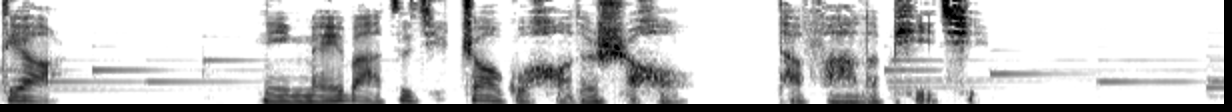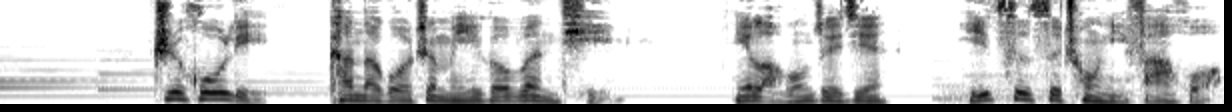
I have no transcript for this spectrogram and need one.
第二，你没把自己照顾好的时候，他发了脾气。知乎里看到过这么一个问题：你老公最近一次次冲你发火。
